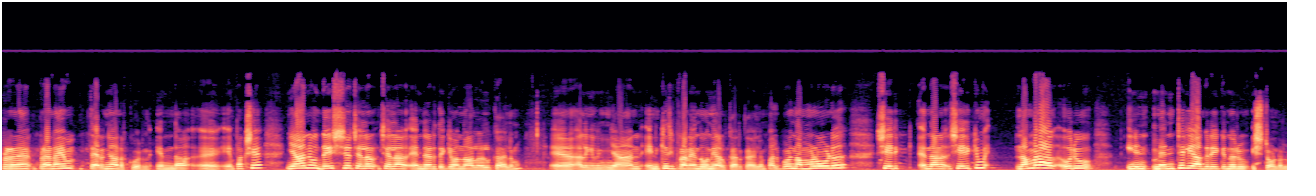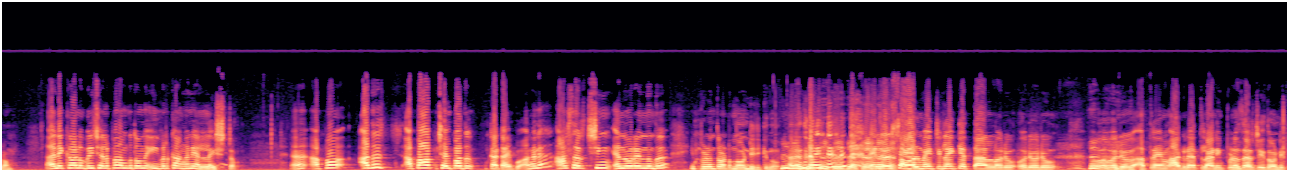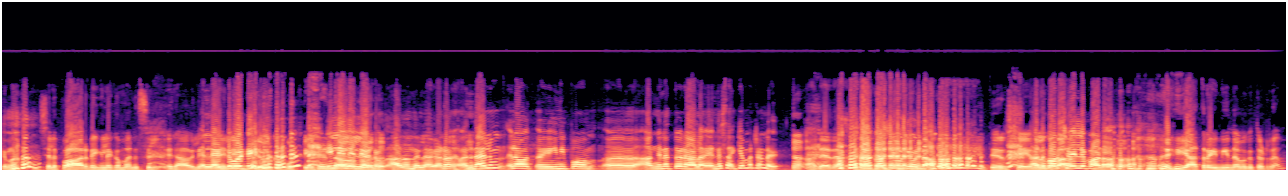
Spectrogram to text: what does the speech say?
പ്രണയ പ്രണയം തിരഞ്ഞു നടക്കുമായിരുന്നു എന്താ പക്ഷേ ഞാൻ ഉദ്ദേശിച്ച ചില ചില എന്റെ അടുത്തേക്ക് വന്ന ആളുകൾക്കായാലും അല്ലെങ്കിൽ ഞാൻ എനിക്ക് പ്രണയം തോന്നിയ ആൾക്കാർക്കായാലും പലപ്പോഴും നമ്മളോട് ശരി എന്താണ് ശരിക്കും നമ്മൾ ഒരു മെന്റലി ആഗ്രഹിക്കുന്ന ഒരു ഇഷ്ടമുണ്ടല്ലോ. അതിനേക്കാൾ ഉപരി ചിലപ്പോൾ നമുക്ക് തോന്നുന്നത് ഇവർക്ക് അങ്ങനെയല്ല ഇഷ്ടം. അപ്പോൾ അത് അപ്പോൾ ചിലപ്പോൾ അത് കട്ടായിപ്പോ അങ്ങനെ ആ സെർച്ചിങ് എന്ന് പറയുന്നത് ഇപ്പോഴും തുടർന്നുകൊണ്ടിരിക്കുന്നു. അതായത് എന്റെ ഒരു സോൾമേറ്റിലേക്ക് എത്താനുള്ള ഒരു ഒരു ഒരു ഒരു അത്രയും ആഗ്രഹത്തിലാണ് ഇപ്പോഴും സെർച്ച് ചെയ്തുകൊണ്ടിരിക്കുന്നത്. ചിലപ്പോ ആരുടെയെങ്കിലൊക്കെ മനസ്സിൽ രാവിലെ അതൊന്നുമില്ല. കാരണം എന്തായാലും ഇനിയിപ്പോ അങ്ങനത്തെ ഒരാൾ എന്നെ സഹിക്കാൻ പറ്റണ്ടേ? അതെ അതെ. തീർച്ചയായും. അത് കുറച്ച് വലിയ പാടാ യാത്ര ഇനിയും നമുക്ക് തുടരാം.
